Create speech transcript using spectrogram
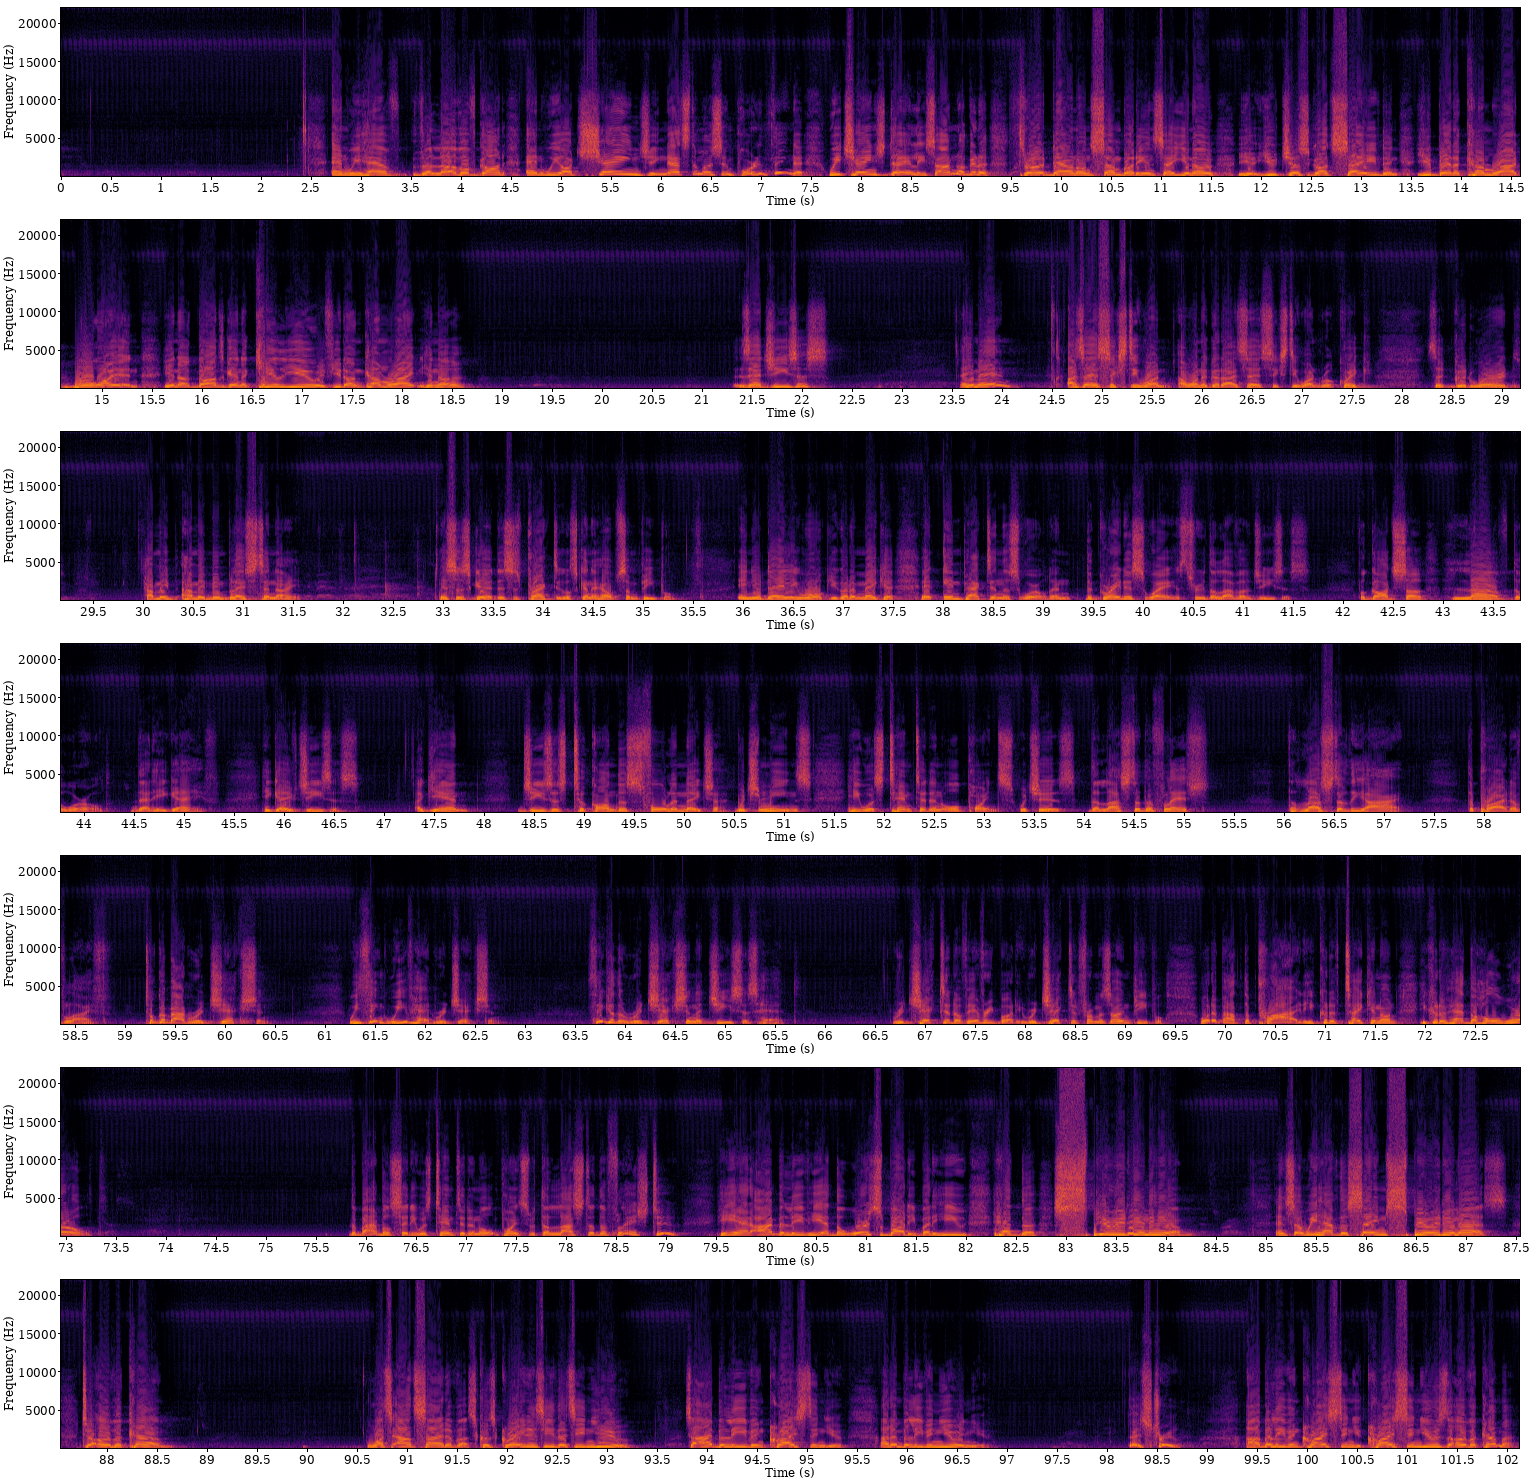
and we have the love of God and we are changing. That's the most important thing that we change daily. So I'm not going to throw down on somebody and say, you know, you, you just got saved and you better come right, boy, and you know, God's going to kill you if you don't come right, you know. Is that Jesus? Amen. Isaiah 61. I want to go to Isaiah 61 real quick. It's a good word. How many, how many been blessed tonight? This is good. This is practical. It's going to help some people. In your daily walk, you've got to make a, an impact in this world. And the greatest way is through the love of Jesus. For God so loved the world that He gave. He gave Jesus. Again, Jesus took on this fallen nature, which means He was tempted in all points, which is the lust of the flesh, the lust of the eye, the pride of life. Talk about rejection. We think we've had rejection. Think of the rejection that Jesus had. Rejected of everybody, rejected from his own people. What about the pride? He could have taken on, he could have had the whole world. The Bible said he was tempted in all points with the lust of the flesh, too. He had, I believe, he had the worst body, but he had the spirit in him. And so we have the same spirit in us to overcome what's outside of us, because great is He that's in you. So I believe in Christ in you. I don't believe in you in you. That's true. I believe in Christ in you. Christ in you is the overcomer.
